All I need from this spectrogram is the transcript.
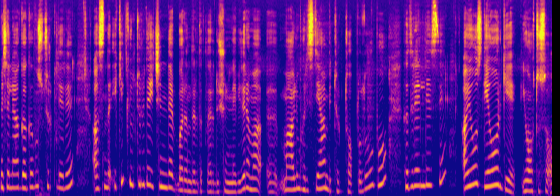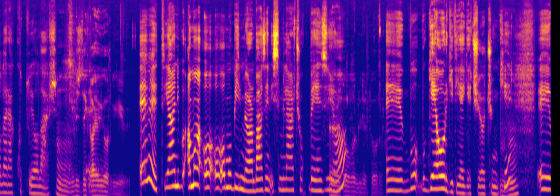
Mesela Gagavuz Türkleri aslında iki kültürü de içinde barındırdıkları düşünülebilir ama e, malum Hristiyan bir Türk topluluğu bu. Hıdrellez'i Ayoz Georgi yortusu olarak kutluyorlar. Hmm, bizdeki ee, Ayoyorgi gibi. Evet yani bu, ama o, o, o mu bilmiyorum bazen isimler çok benziyor. Evet olabilir doğru. Ee, bu, bu Georgi diye geçiyor çünkü. Hı hı. Ee,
